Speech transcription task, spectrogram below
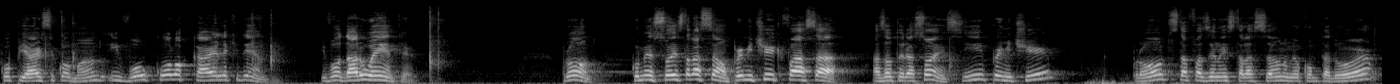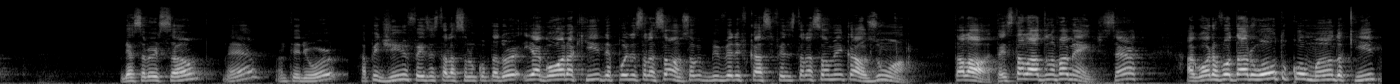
Copiar esse comando e vou colocar ele aqui dentro. E vou dar o Enter. Pronto. Começou a instalação. Permitir que faça as alterações? Sim, permitir. Pronto, está fazendo a instalação no meu computador dessa versão, né, anterior. Rapidinho fez a instalação no computador e agora aqui, depois da instalação, ó, só me verificar se fez a instalação, vem cá, ó, zoom, ó. Tá lá, ó, tá instalado novamente, certo? Agora eu vou dar o outro comando aqui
